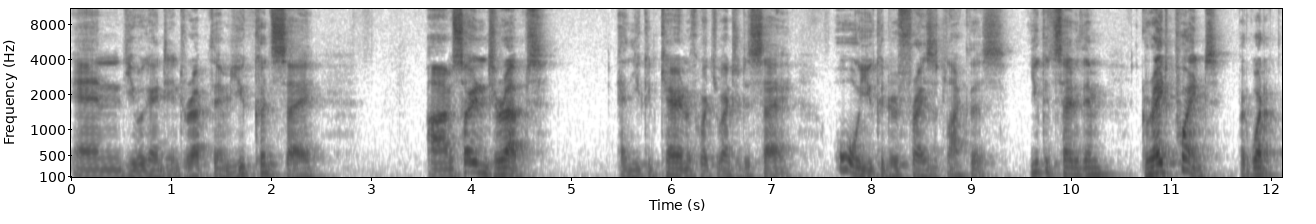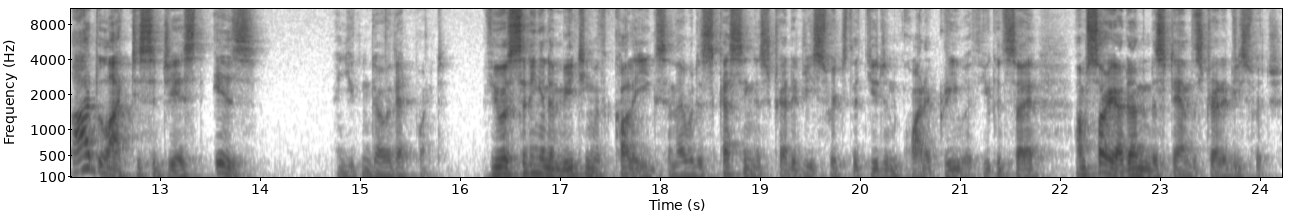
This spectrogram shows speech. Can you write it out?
and you were going to interrupt them, you could say, I'm sorry to interrupt, and you could carry on with what you wanted to say. Or you could rephrase it like this. You could say to them, Great point, but what I'd like to suggest is, and you can go with that point. If you were sitting in a meeting with colleagues and they were discussing a strategy switch that you didn't quite agree with, you could say, I'm sorry, I don't understand the strategy switch.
